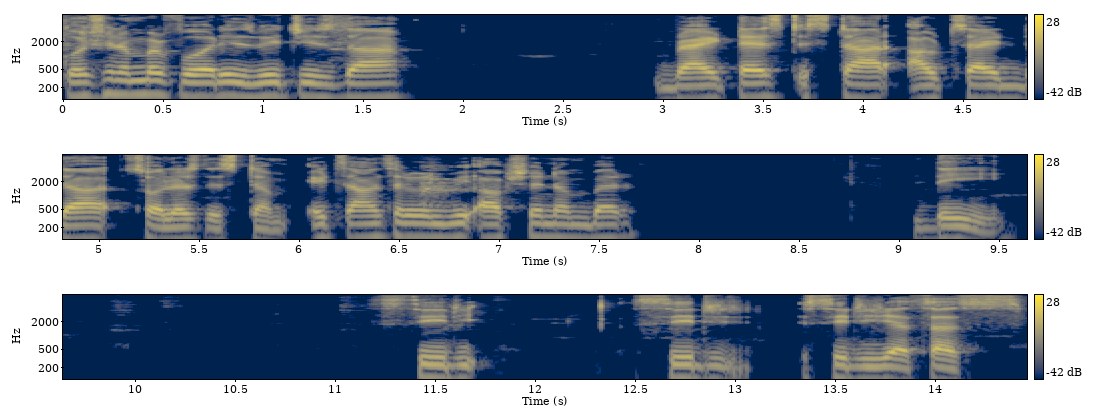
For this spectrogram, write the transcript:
Question number four is which is the brightest star outside the solar system? Its answer will be option number D. Siri, Siri, Sirius.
